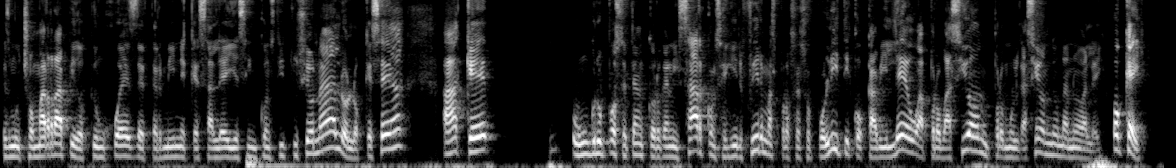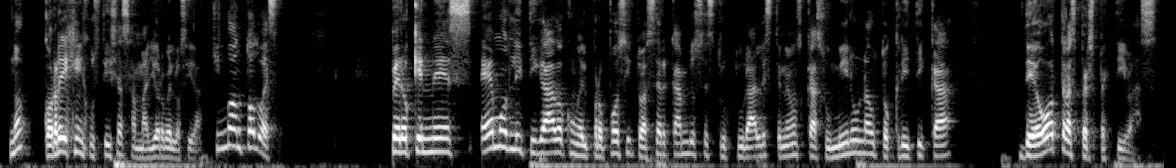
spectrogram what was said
es mucho más rápido que un juez determine que esa ley es inconstitucional o lo que sea, a que un grupo se tenga que organizar, conseguir firmas, proceso político, cabildeo, aprobación, promulgación de una nueva ley. Ok, ¿no? Corrige injusticias a mayor velocidad. Chingón todo eso. Pero quienes hemos litigado con el propósito de hacer cambios estructurales, tenemos que asumir una autocrítica de otras perspectivas.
